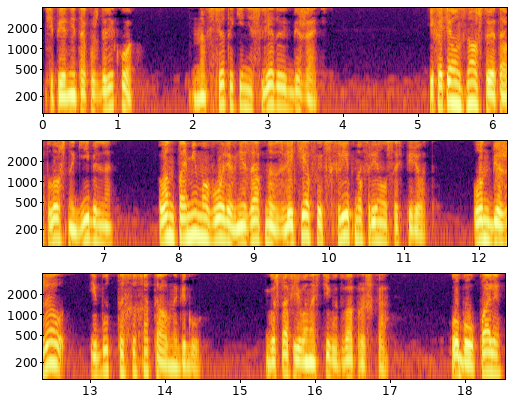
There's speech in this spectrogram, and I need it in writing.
теперь не так уж далеко. Но все-таки не следует бежать. И хотя он знал, что это оплошно, гибельно, он, помимо воли, внезапно взлетев и всхлипнув, ринулся вперед. Он бежал и будто хохотал на бегу. Густав его настиг в два прыжка. Оба упали,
